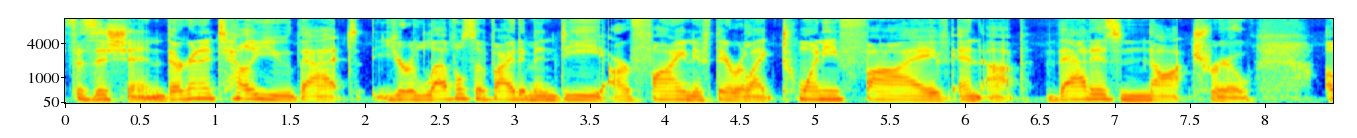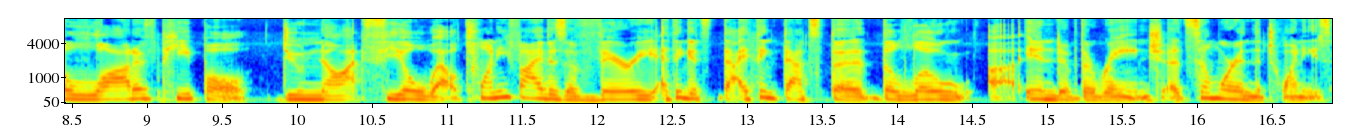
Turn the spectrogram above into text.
physician, they're going to tell you that your levels of vitamin D are fine if they were like 25 and up. That is not true. A lot of people do not feel well. 25 is a very I think it's I think that's the the low uh, end of the range. It's somewhere in the 20s.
